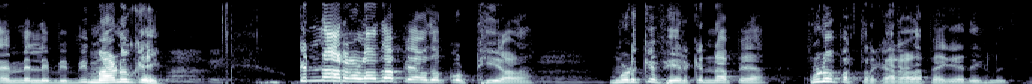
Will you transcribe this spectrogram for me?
ਐਮਐਲਏ ਬੀਬੀ ਮਾਣੂਕੇ। ਕਿੰਨਾ ਰੌਲਾ ਦਾ ਪਿਆ ਉਹਦਾ ਕੋਠੀ ਵਾਲਾ। ਮੁੜ ਕੇ ਫੇਰ ਕਿੰਨਾ ਪਿਆ। ਹੁਣ ਉਹ ਪੱਤਰਕਾਰ ਵਾਲਾ ਪੈ ਗਿਆ, ਦੇਖ ਲਓ ਜੀ।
